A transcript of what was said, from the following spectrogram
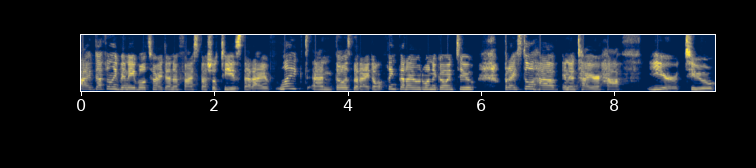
I've definitely been able to identify specialties that I've liked and those that I don't think that I would want to go into, but I still have an entire half year to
